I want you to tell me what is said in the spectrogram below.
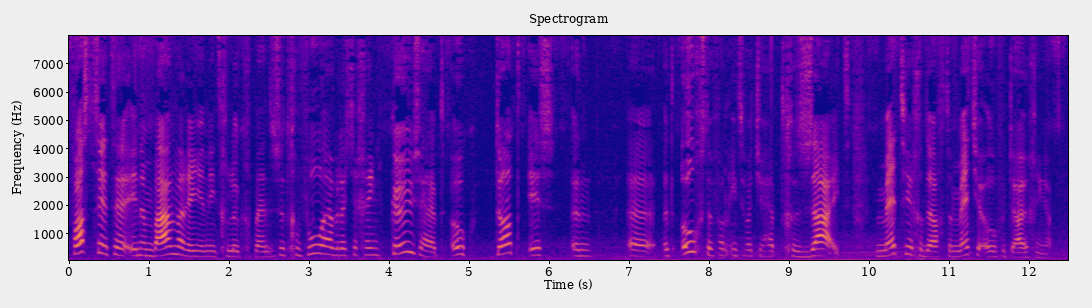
vastzitten in een baan waarin je niet gelukkig bent. Dus het gevoel hebben dat je geen keuze hebt. Ook dat is een, uh, het oogsten van iets wat je hebt gezaaid. Met je gedachten, met je overtuigingen.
